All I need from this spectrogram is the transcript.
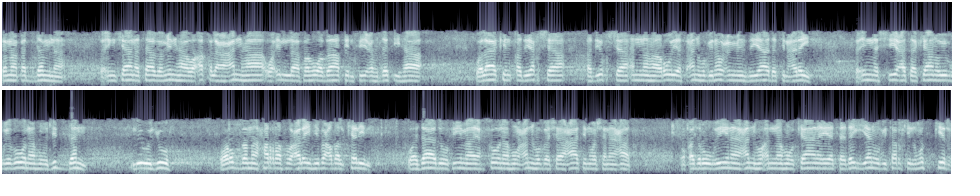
كما قدمنا فإن كان تاب منها وأقلع عنها وإلا فهو باق في عهدتها ولكن قد يخشى قد يخشى أنها رويت عنه بنوع من زيادة عليه فإن الشيعة كانوا يبغضونه جدا لوجوه وربما حرفوا عليه بعض الكلم وزادوا فيما يحكونه عنه بشاعات وشناعات. وقد روينا عنه أنه كان يتدين بترك المسكر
